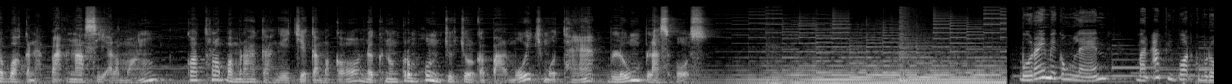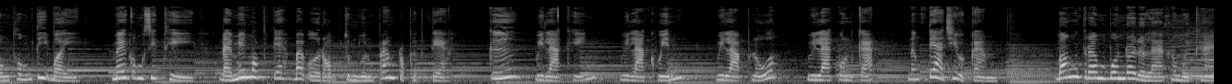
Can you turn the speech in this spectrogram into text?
របស់គណៈបកណាស៊ីអាល្លឺម៉ង់គាត់ធ្លាប់បម្រើការងារជាកម្មករនៅក្នុងក្រុមហ៊ុនជួសជុលកប៉ាល់មួយឈ្មោះថា Bloom Blasphos បូរីមេកុងឡែនបានអភិវឌ្ឍគម្រោងធំទី3មេកុង City ដែលមានមុខផ្ទះបែបអឺរ៉ុបចំនួន5ប្រភេទផ្ទះគឺ Villa King, Villa Queen, Villa ភ្លោះ Villa កូនកាត់និងផ្ទះអាជីវកម្មបង់ត្រឹម400ដុល្លារក្នុងមួយខែ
